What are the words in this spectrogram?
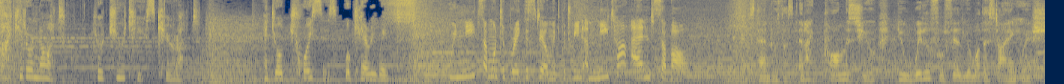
Like it or not, your duties, Kyrat, and your choices will carry weight. We need someone to break the stalemate between Amita and Sabal. Stand with us, and I promise you, you will fulfill your mother's dying wish.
